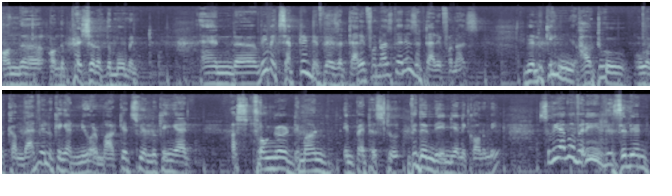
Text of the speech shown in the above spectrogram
on the on the pressure of the moment. And uh, we've accepted if there's a tariff on us, there is a tariff on us. We're looking how to overcome that. We're looking at newer markets. We're looking at a stronger demand impetus to within the Indian economy. So we have a very resilient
